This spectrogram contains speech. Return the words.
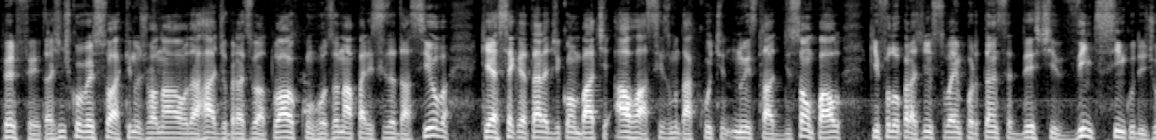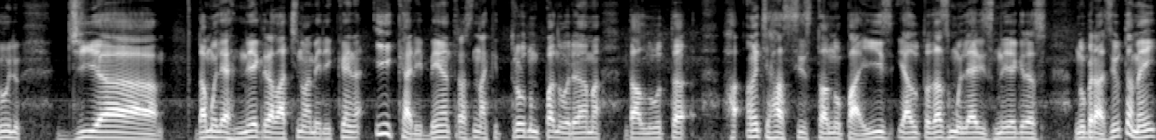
Perfeito. A gente conversou aqui no Jornal da Rádio Brasil Atual com Rosana Aparecida da Silva, que é secretária de combate ao racismo da CUT no estado de São Paulo, que falou para a gente sobre a importância deste 25 de julho, dia da mulher negra latino-americana e caribenha, trazendo aqui todo um panorama da luta antirracista no país e a luta das mulheres negras no Brasil também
